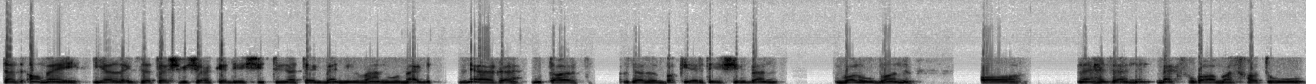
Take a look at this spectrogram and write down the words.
tehát amely jellegzetes viselkedési tünetekben nyilvánul meg, erre utalt az előbb a kérdésében, valóban a nehezen megfogalmazható,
